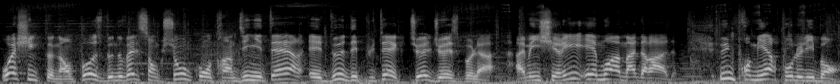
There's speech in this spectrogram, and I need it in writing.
Washington impose de nouvelles sanctions contre un dignitaire et deux députés actuels du Hezbollah, Amin Sheri et Mohammad Rad. Une première pour le Liban.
